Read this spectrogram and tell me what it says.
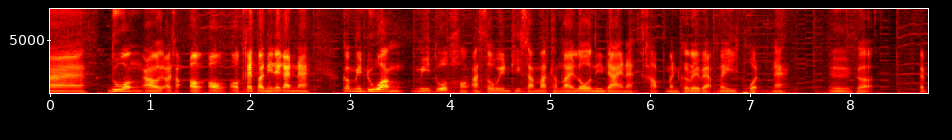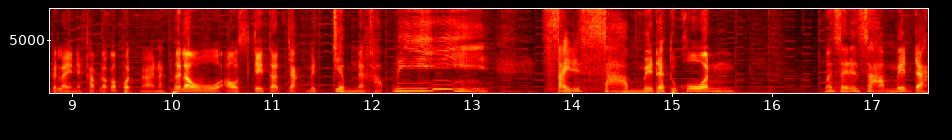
มาด้วงเอาเอาเอาเอาเอาแค่ตอนนี้แล้วกันนะ ก็มีด้วงมีตัวของอัศวินที่สามารถทำลายโล่นี้ได้นะครับ มันก็เลยแบบไม่มีผลนะเออก็ ไม่เป็นไรนะครับ แล้วก็ปลดมานะ เพื่อเราเอาสเตตัสจากเม็ดเจมนะครับ นี่ใส่ได้ 3 เม็ดอะทุกคน มันใส่ได้ 3 เม็ดอะ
